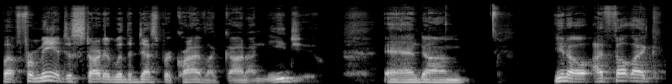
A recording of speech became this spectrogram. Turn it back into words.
But for me, it just started with a desperate cry of like, God, I need you. And, um, you know, I felt like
